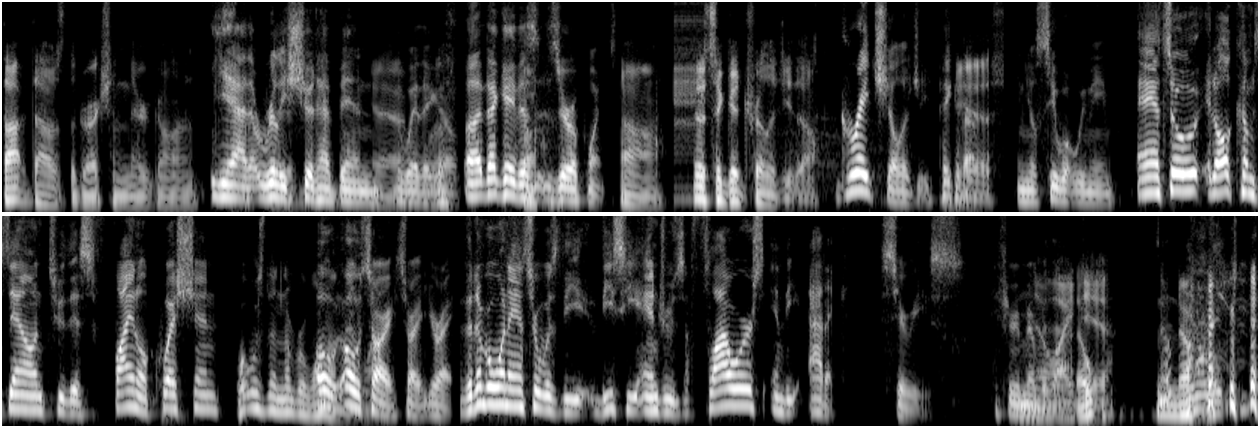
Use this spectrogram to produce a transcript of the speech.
thought that was the direction they're going. yeah, that really should have been Yeah, the way they go. Uh, that gave us Oh. zero points. Oh, it's a good trilogy though. Great trilogy. Pick it up and you'll see what we mean. And so it all comes down to this final question. What was the number one? Oh, on that oh, one? sorry, sorry. You're right. The number one answer was the VC Andrews Flowers in the Attic series. If you remember no that. idea. Nope. No.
